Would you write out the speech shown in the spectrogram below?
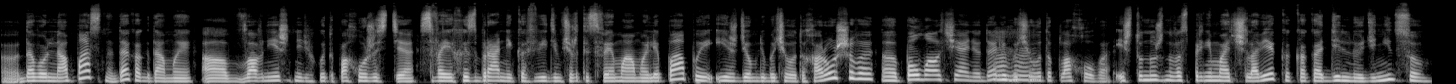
э, довольно опасны, да, когда мы э, во внешней какой-то похожести своих избранников видим черты своей мамы или папы и ждем либо чего-то хорошего э, по умолчанию, да, либо угу. чего-то плохого. И что нужно воспринимать человека как отдельную единицу,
